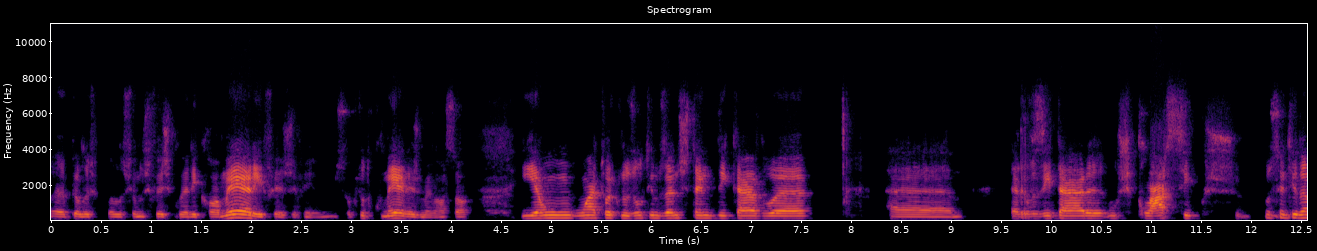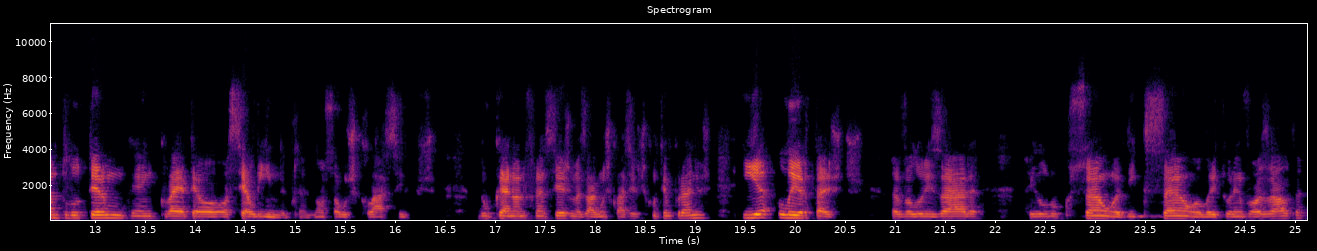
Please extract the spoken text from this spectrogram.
uh, pelos, pelos filmes que fez com o Eric Romer e fez, enfim, sobretudo comédias, mas não só. E é um, um ator que nos últimos anos tem dedicado a, a, a, revisitar os clássicos, no sentido amplo do termo, em que vai até ao, ao Céline, portanto, não só os clássicos do canon francês, mas alguns clássicos contemporâneos, e a ler textos, a valorizar a elocução, a dicção, a leitura em voz alta,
